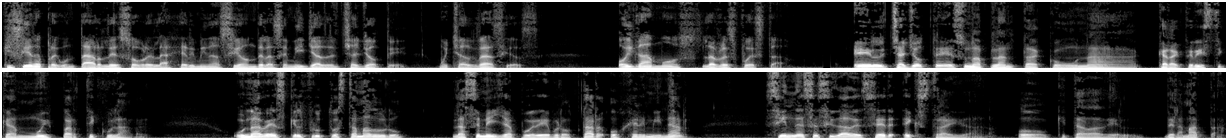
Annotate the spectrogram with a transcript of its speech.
Quisiera preguntarle sobre la germinación de la semilla del chayote. Muchas gracias. Oigamos la respuesta. El chayote es una planta con una característica muy particular. Una vez que el fruto está maduro, la semilla puede brotar o germinar sin necesidad de ser extraída o quitada de la mata.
